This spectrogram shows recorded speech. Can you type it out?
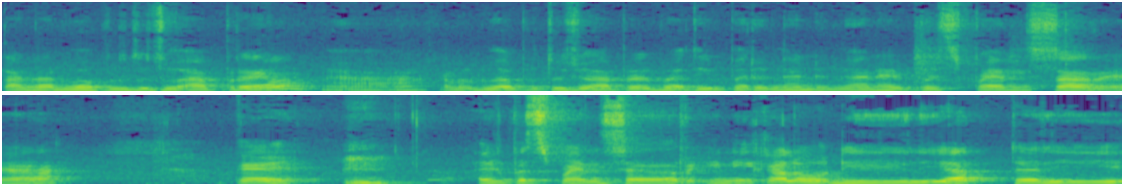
tanggal 27 April. Nah, kalau 27 April berarti barengan dengan Herbert Spencer ya. Oke. Herbert Spencer ini kalau dilihat dari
